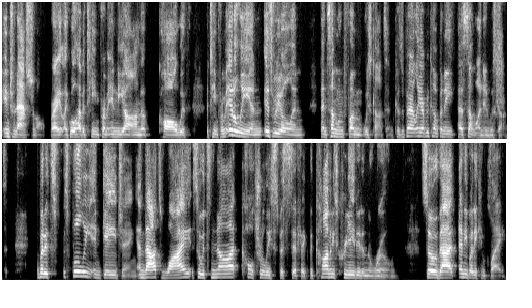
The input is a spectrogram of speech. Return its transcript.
international right? Like we'll have a team from india on the call with a team from Italy and Israel and then someone from Wisconsin, because apparently every company has someone in Wisconsin. But it's, it's fully engaging. And that's why. So it's not culturally specific. The comedy's created in the room so that anybody can play.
